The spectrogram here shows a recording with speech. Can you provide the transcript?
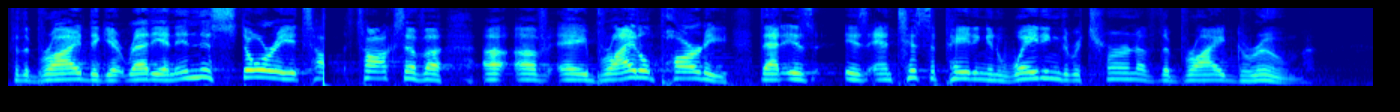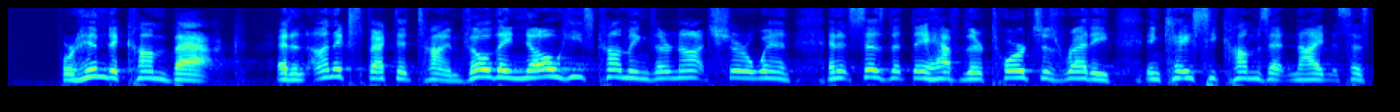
for the bride to get ready. And in this story, it talks of a, of a bridal party that is, is anticipating and waiting the return of the bridegroom, for him to come back at an unexpected time. Though they know he's coming, they're not sure when. And it says that they have their torches ready in case he comes at night. And it says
